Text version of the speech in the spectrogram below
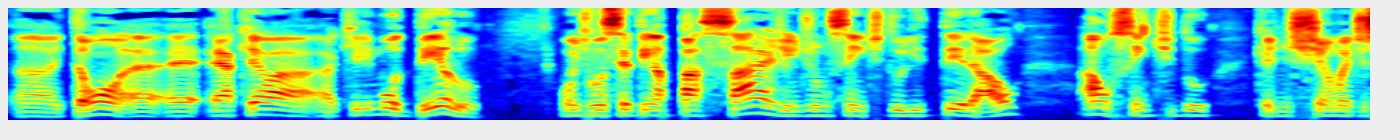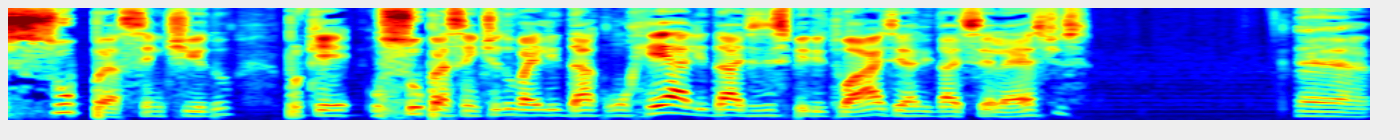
Ah, então, é, é, é aquela, aquele modelo onde você tem a passagem de um sentido literal a um sentido que a gente chama de supra-sentido, porque o supra-sentido vai lidar com realidades espirituais, realidades celestes, é,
